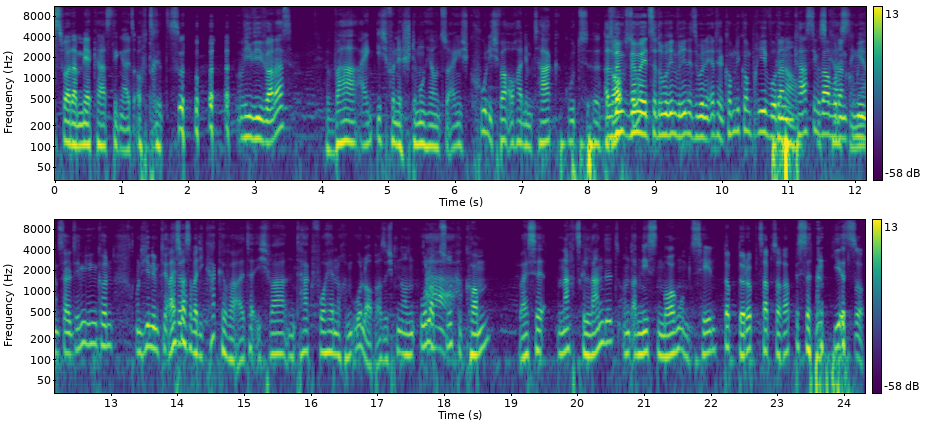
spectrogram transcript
es war dann mehr Casting als Auftritt. So. Wie, wie war das? War eigentlich von der Stimmung her und so eigentlich cool. Ich war auch an dem Tag gut äh, Also wenn, so. wenn wir jetzt darüber reden, wir reden jetzt über den RTL Comedy Prix, wo dann Genau, ein Casting war, wo dann Casting, Comedians halt hingehen können. Und hier in dem Theater. Weißt du, was aber die Kacke war, Alter? Ich war einen Tag vorher noch im Urlaub. Also ich bin aus dem Urlaub Ah. zurückgekommen, weißt du, nachts gelandet und am nächsten Morgen um 10, dup, dup, zap, zarab, bist du dann hier so.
